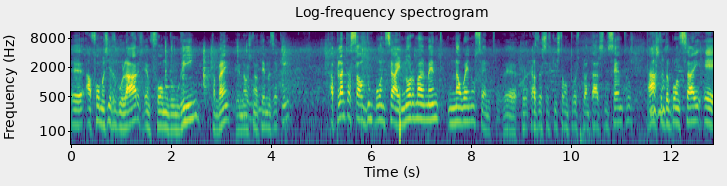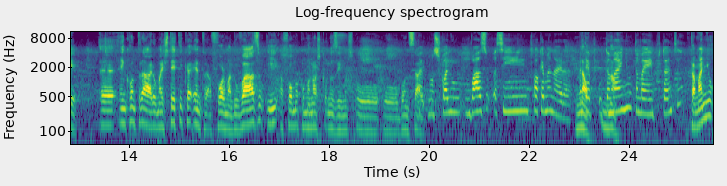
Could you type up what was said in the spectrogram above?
Eh, há formas irregulares, em forma de um rim, também, que nós não temos aqui. A plantação de um bonsai normalmente não é no centro. Eh, por acaso, estas aqui estão todas plantadas no centro. A arte de bonsai é encontrar uma estética entre a forma do vaso e a forma como nós conduzimos o, o bonsai. Não se escolhe um vaso assim de qualquer maneira. Não, Até o não. tamanho também é importante. Tamanho,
